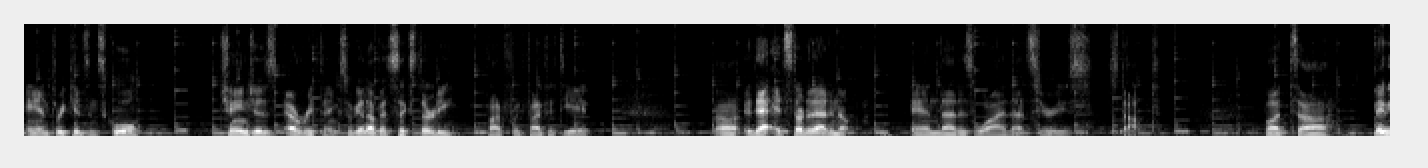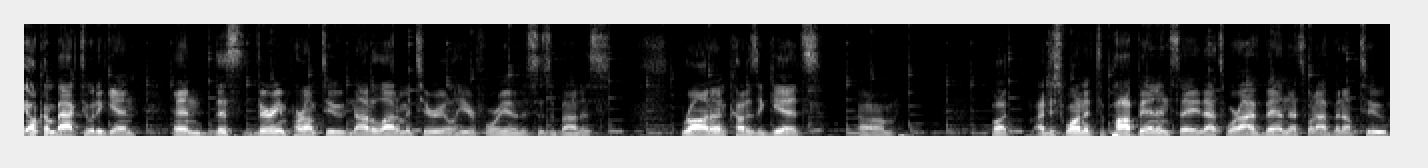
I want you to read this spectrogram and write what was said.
and three kids in school changes everything. So getting up at 6:30, 5 5:58. Uh, that it started adding up, and that is why that series stopped. But uh, maybe I'll come back to it again. And this very impromptu, not a lot of material here for you. This is about as raw and uncut as it gets. Um, but I just wanted to pop in and say that's where I've been. That's what I've been up to.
